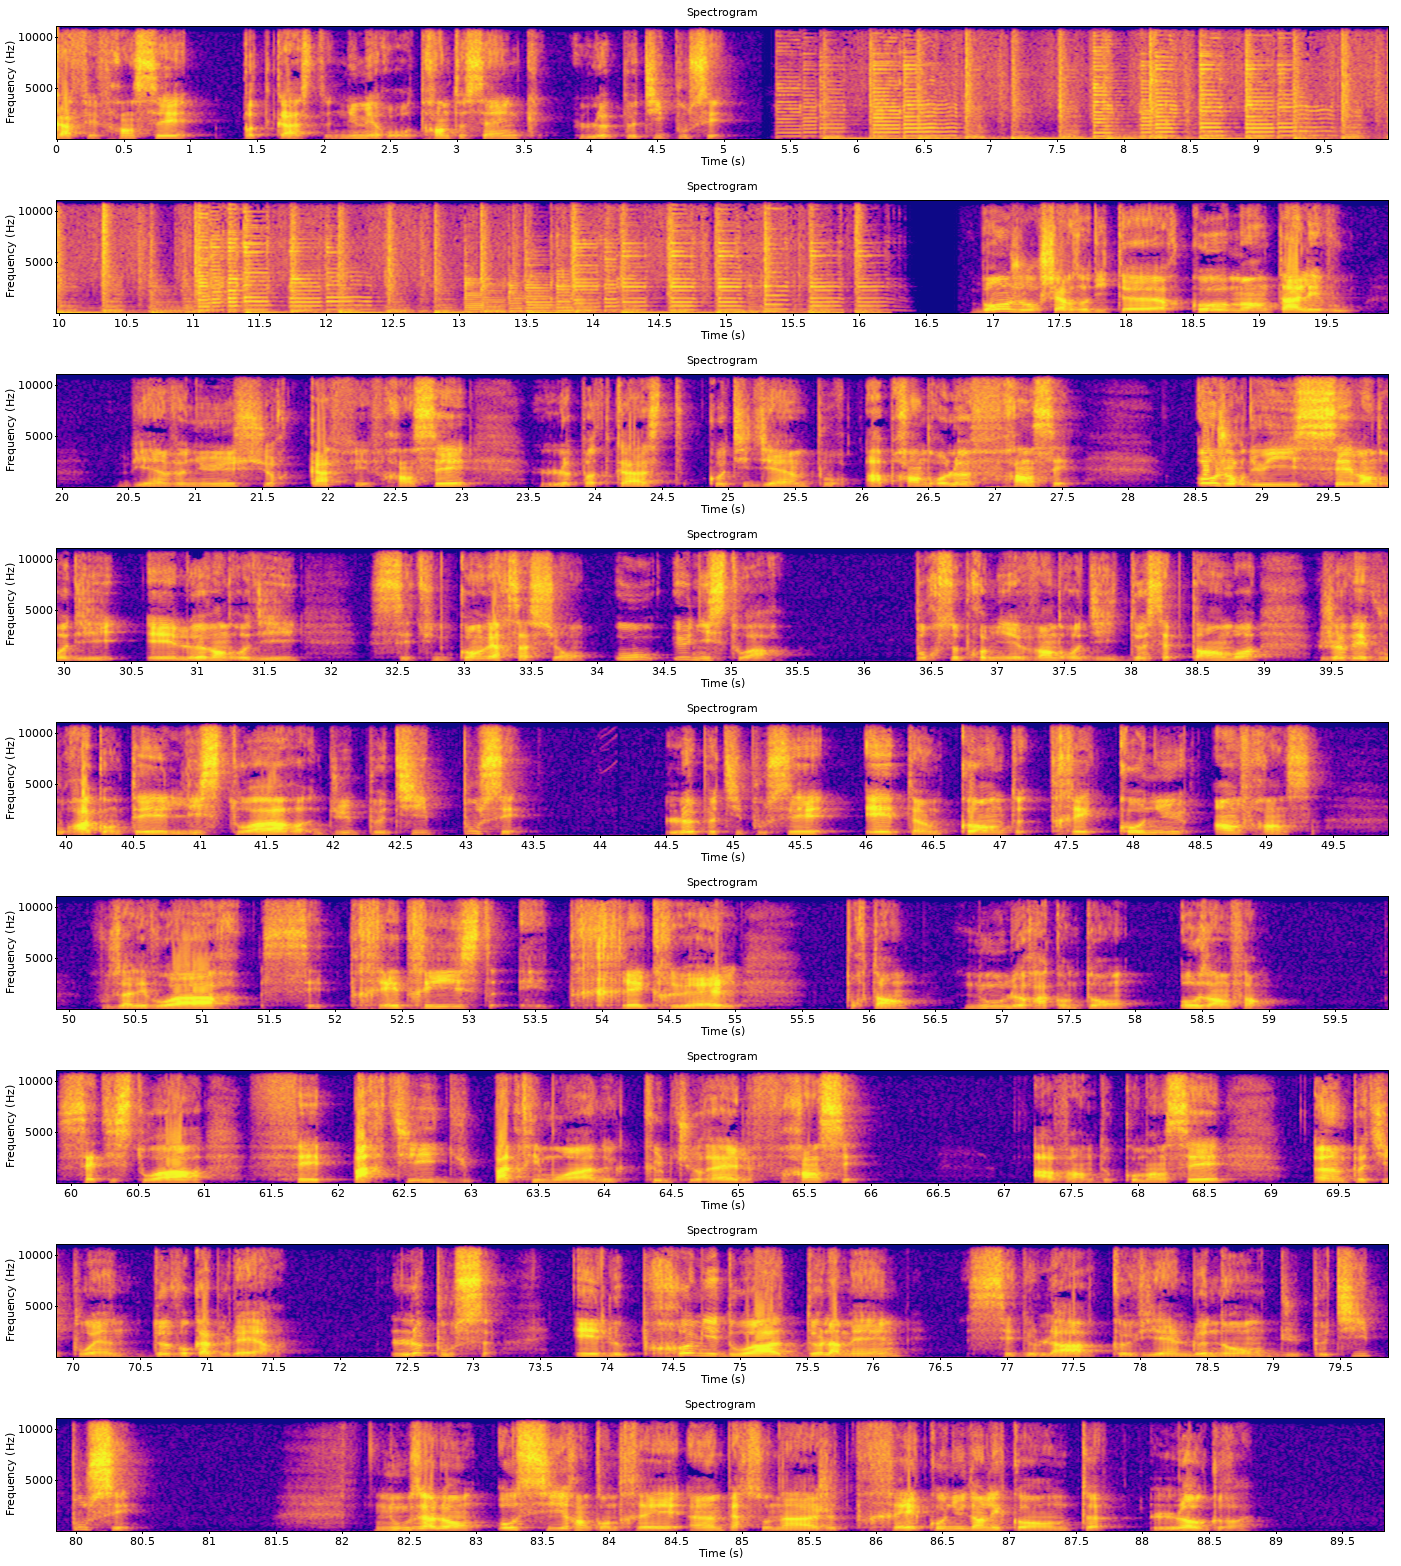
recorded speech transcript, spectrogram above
Café français, podcast numéro 35, Le Petit Poussé. Bonjour chers auditeurs, comment allez-vous? Bienvenue sur Café français, le podcast quotidien pour apprendre le français. Aujourd'hui, c'est vendredi et le vendredi, c'est une conversation ou une histoire. Pour ce premier vendredi de septembre, je vais vous raconter l'histoire du petit poussé. Le petit poussé est un conte très connu en France. Vous allez voir, c'est très triste et très cruel. Pourtant, nous le racontons aux enfants. Cette histoire fait partie du patrimoine culturel français. Avant de commencer, un petit point de vocabulaire. Le pouce et le premier doigt de la main, c'est de là que vient le nom du petit poussé. Nous allons aussi rencontrer un personnage très connu dans les contes, l'ogre.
